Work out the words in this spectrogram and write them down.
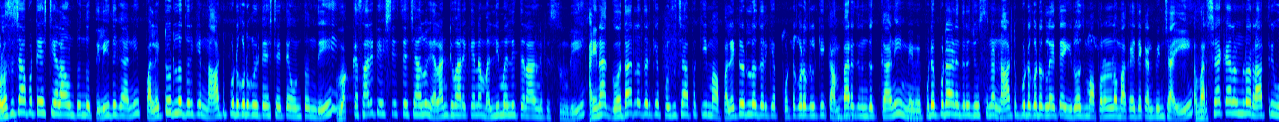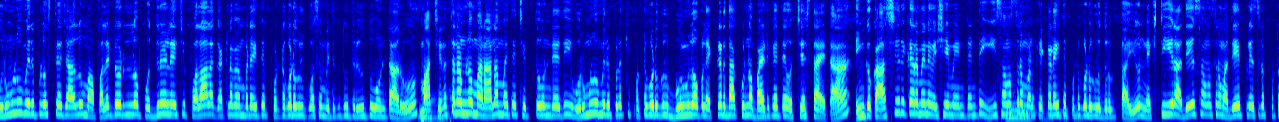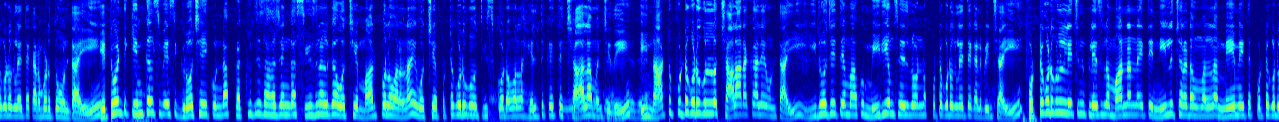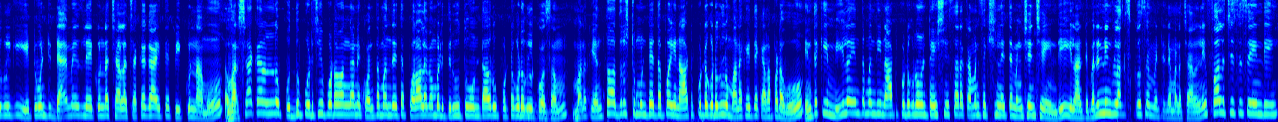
పులస చేప టేస్ట్ ఎలా ఉంటుందో తెలియదు కానీ పల్లెటూరులో దొరికే నాటు పుట్టగొడుగుల టేస్ట్ అయితే ఉంటుంది. ఒక్కసారి టేస్ట్ చేస్తే చాలు ఎలాంటి వారికైనా మళ్ళీ మళ్ళీ తినాలనిపిస్తుంది. అయినా గోదావరిలో దొరికే పులస చేపకి మా పల్లెటూరులో దొరికే పుట్టగొడుగులకి కంపారిజన్ ఎందుకు కానీ మేము ఎప్పుడెప్పుడు అని ఎదురు చూస్తున్న నాటు పుట్టగొడుగులు అయితే ఈ రోజు మా పొలంలో మాకైతే కనిపించాయి. వర్షాకాలంలో రాత్రి ఉరుములు మెరుపులు వస్తే చాలు మా పల్లెటూరులో పొద్దునే లేచి పొలాల గట్ల వెంబడైతే పుట్టగొడుగుల కోసం వెతుకుతూ తిరుగుతూ ఉంటారు. మా చిన్నతనంలో మా నాన్నమ్మ అయితే చెప్తూ ఉండేది ఉరుములు మెరుపులకి పుట్టగొడుగులు భూమి లోపల ఎక్కడ దాక్కున్నా బయటకైతే వచ్చేస్తాయట. ఇంకొక ఆశ్చర్యకరమైన విషయం ఏంటంటే ఈ సంవత్సరం మనకి ఎక్కడైతే పుట్టగొడుగులు దొరుకుతాయో నెక్స్ట్ ఇయర్ అదే సంవత్సరం అదే ప్లేస్లో పుట్టగొడుగులు అయితే కనబడుతూ ఉంటాయి. ఎటువంటి కెమికల్స్ వేసి గ్రో చేయకుండా ప్రకృతి సహజంగా సీజనల్గా వచ్చే మార్పుల వలన వచ్చే పుట్టగొడుగులు తీసుకోవడం వల్ల హెల్త్కి అయితే చాలా మంచిది. ఈ నాటు పుట్టగొడుగుల్లో చాలా రకాలే ఉంటాయి. ఈ రోజైతే మాకు మీడియం సైజ్లో ఉన్న పుట్టగొడుగులు అయితే కనిపించాయి. పుట్టగొడుగులు లేచిన ప్లేస్లో మా నాన్న అయితే నీళ్ళు చల్లడం వలన మేమైతే పుట్టగొడుగులకి ఎటువంటి డ్యామేజ్ లేకుండా చాలా చక్కగా అయితే పీక్కున్నాము. వర్షాకాలంలో పొద్దు పొడిచి పొడవంగానే కొంతమంది అయితే పొలాల వెంబడి తిరుగుతూ ఉంటారు పుట్టగొడుగుల కోసం. మనకు ఎంతో అదృష్టం ఉంటే తప్ప ఈ నాటు పుట్టగొడుగులు మనకైతే కనపడవు. ఇంతకీ మీలో ఎంతమంది నాటు పుట్టగొడుగులను టేస్ట్ చేస్తారో కమెంట్ సెక్షన్లో అయితే మెన్షన్ చేయండి. ఇలాంటి మరిన్ని బ్లాగ్స్ కోసం వెంటనే మన ఛానల్ని ఫాలో చేసేసేయండి.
